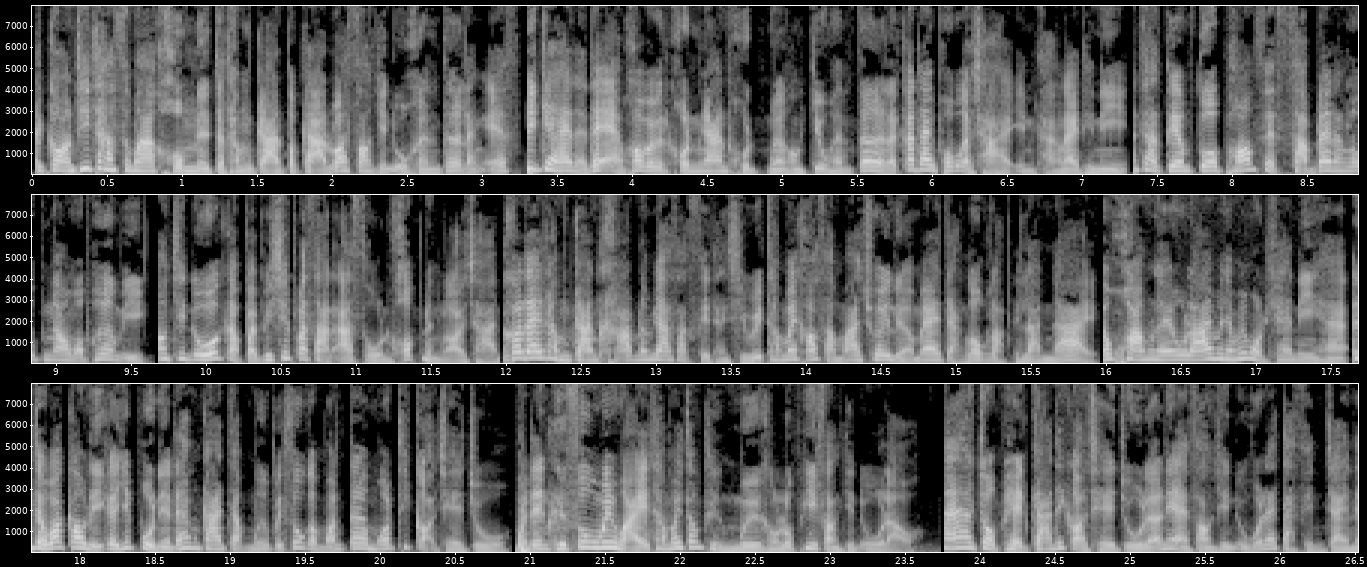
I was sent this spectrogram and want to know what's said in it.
แต่ก่อนที่ทางสมาคมเนี่ยจะทำการประกาศว่าซองจินอูคือฮันเตอร์แรงเอสพี่แกเนี่ยได้แอบเข้าไปเป็นคนงานขุดเหมืองของกิลฮันเตอร์แล้วก็ได้พบกับชายอินครั้งแรกที่นี่หลังจากเตรียมตัวพร้อมเสร็จสับได้นักรบเงามาเพิ่มอีกซองจินอูก็กลับไปพิชิตปราสาทอาสูรครบ 100 ชั้น ก็ได้ทำการคราฟน้ำยาศักดิ์สิทธิ์แห่งชีวิตทำให้เขาสามารถช่วยเหลือแม่จากโลกหลับนิรันดร์ได้แล้วความเลวร้ายมันยังไม่หมดแค่นี้ฮะเนื่องจากว่าเกาหลีกับญี่ปุ่นเนี่ยได้ทำการจับมือไปสู้กับมอนเตอร์มดที่เกาะเชจู ประเด็นคือสู้ไม่ไหวทำให้ต้องถึงมือของลูกพี่ซองจินอูเราจบเหตุการณ์ที่เกาะเชจูแล้วเนี่ยซองจินอูก็ได้ตัดสินใจใน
